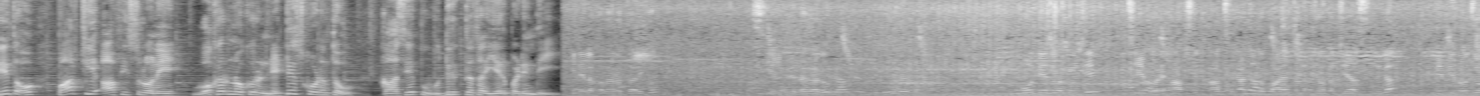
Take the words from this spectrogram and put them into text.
దీంతో పార్టీ ఆఫీసులోనే ఒకరినొకరు నెట్టేసుకోవడంతో కాసేపు ఉద్రిక్తత ఏర్పడింది. ఈ నెల నియోజకవర్గం నుంచి చేయబోయే యాత్రలో విజయవంతం చేయాల్సిందిగా మేము ఈరోజు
